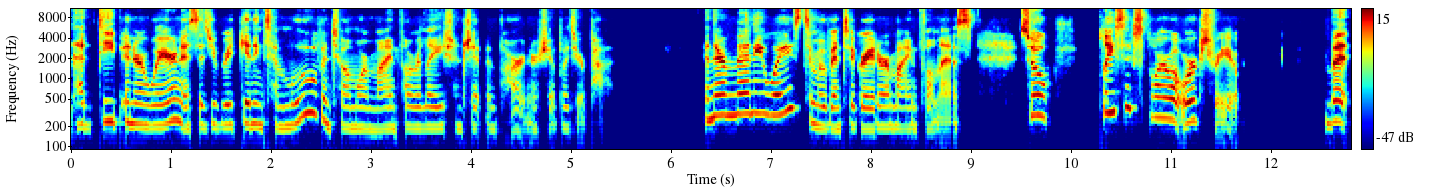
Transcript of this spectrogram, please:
that deep inner awareness as you're beginning to move into a more mindful relationship and partnership with your pet. And there are many ways to move into greater mindfulness. So please explore what works for you. But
